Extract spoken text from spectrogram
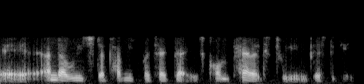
uh, under which the public protector is compelled to investigate.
